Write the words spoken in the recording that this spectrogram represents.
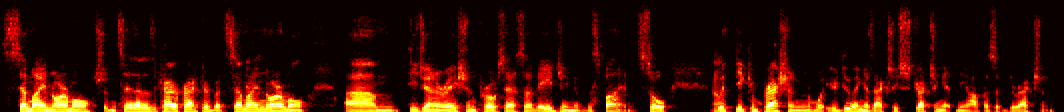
semi-normal shouldn't say that as a chiropractor but semi-normal um, degeneration process of aging of the spine so with decompression, what you're doing is actually stretching it in the opposite direction.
